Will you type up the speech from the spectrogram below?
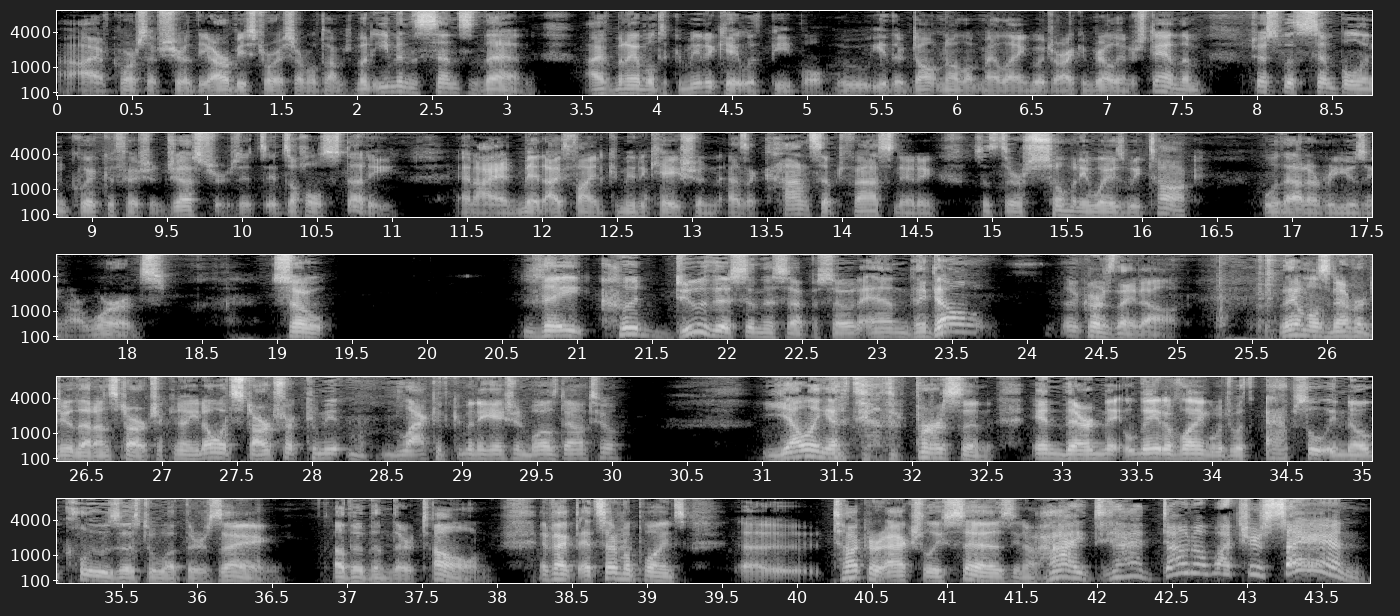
I, of course, have shared the Arby story several times, but even since then, I've been able to communicate with people who either don't know my language or I can barely understand them just with simple and quick, efficient gestures. It's, it's a whole study. And I admit I find communication as a concept fascinating since there are so many ways we talk without ever using our words. So, they could do this in this episode, and they don't. Of course, they don't. They almost never do that on Star Trek. You know, you know what Star Trek commu- lack of communication boils down to? Yelling at the other person in their na- native language with absolutely no clues as to what they're saying, other than their tone. In fact, at several points, uh, Tucker actually says, you know, I, I don't know what you're saying.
